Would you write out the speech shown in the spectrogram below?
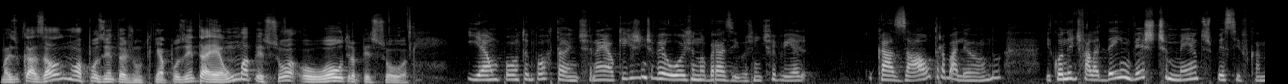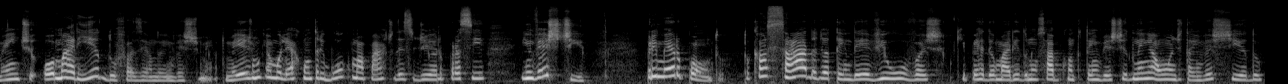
mas o casal não aposenta junto. Quem aposenta é uma pessoa ou outra pessoa. E é um ponto importante, né? O que a gente vê hoje no Brasil? A gente vê o casal trabalhando, e quando a gente fala de investimento especificamente, o marido fazendo o investimento, mesmo que a mulher contribua com uma parte desse dinheiro para se investir. Primeiro ponto, estou cansada de atender viúvas que perdeu o marido, não sabe quanto tem investido, nem aonde está investido.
